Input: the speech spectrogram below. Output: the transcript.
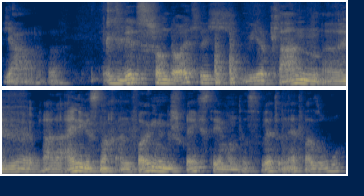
Ja, äh, es wird schon deutlich, wir planen äh, hier gerade einiges noch an folgenden Gesprächsthemen und es wird in etwa so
